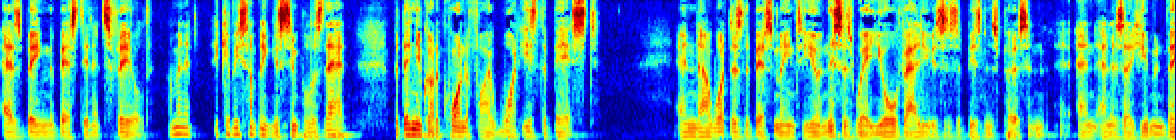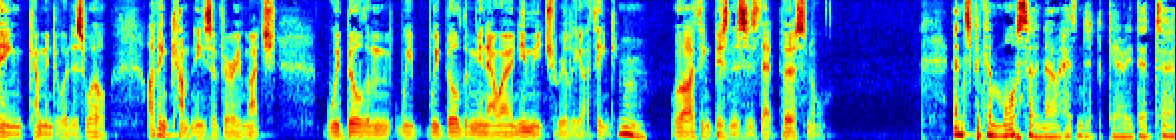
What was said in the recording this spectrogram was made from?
as being the best in its field. I mean, it, it could be something as simple as that. But then you've got to quantify what is the best and uh, what does the best mean to you? And this is where your values as a business person and, and as a human being come into it as well. I think companies are very much we build them we, we build them in our own image. Really, I think. Mm. Well, I think business is that personal. And it's become more so now, hasn't it, Gary? That uh,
